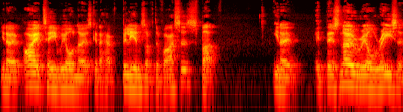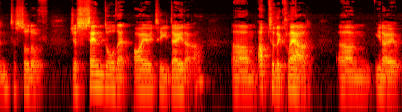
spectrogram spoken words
you know, IoT we all know is going to have billions of devices, but you know, it, there's no real reason to sort of just send all that IoT data um, up to the cloud. Um, you know,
